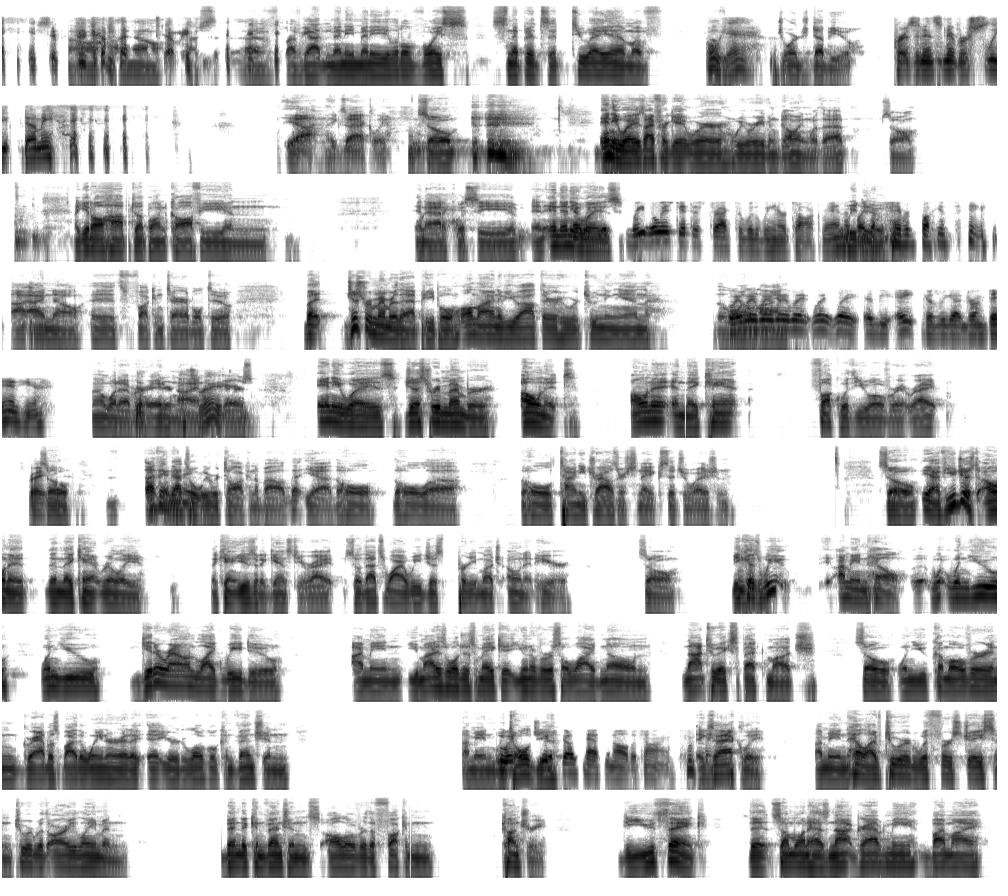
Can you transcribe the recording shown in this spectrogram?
Oh, I know. I've, I've I've gotten many many little voice snippets at 2 a.m. of Oh of yeah. George W. Presidents never sleep, dummy. Yeah, exactly. So, anyways, I forget where we were even going with that. So, I get all hopped up on coffee and inadequacy. And, Yeah, we, anyways, we always get distracted with wiener talk, man. That's We like do. our favorite fucking thing. I, I know it's fucking terrible too. But just remember that, people, all nine of you out there who are tuning in, the Wait, wait, wait, wait, wait, wait, wait. It'd be eight because we got drunk Dan here. well, whatever, eight or nine, right. who cares? Anyways, just remember, own it, own it, and they can't fuck with you over it, right? Right. So I think that's what we were talking about. That yeah, the whole the whole uh the whole tiny trouser snake situation. So yeah, if you just own it, then they can't really they can't use it against you, right? So that's why we just pretty much own it here. So because we I mean hell, when you when you get around like we do, I mean, you might as well just make it universal wide known not to expect much. So when you come over and grab us by the wiener at, a, at your local convention, I mean, we Which- told you Which does happen all the time. exactly. I mean, hell, I've toured with First Jason, toured with Ari Lehman, been to conventions all over the fucking country. Do you think that someone has not grabbed me by my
